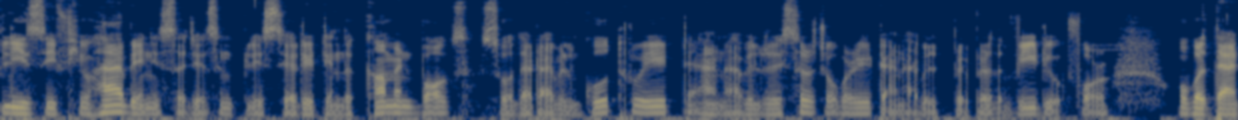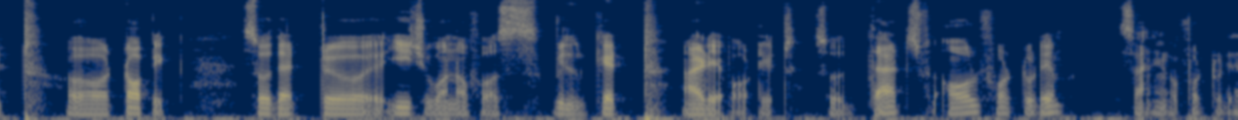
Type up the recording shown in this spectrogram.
please if you have any suggestion please share it in the comment box so that I will go through it and I will research over it and I will prepare the video for over that uh, topic so that uh, each one of us will get idea about it. So that's all for today. Signing off for today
